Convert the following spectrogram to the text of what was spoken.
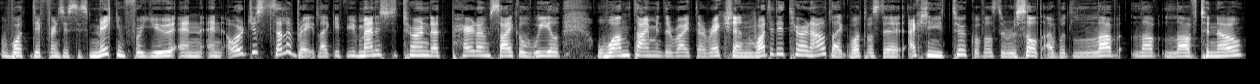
what difference is this making for you? And and or just celebrate. Like if you managed to turn that paradigm cycle wheel one time in the right direction what did it turn out like? What was the action you took? What was the result? I would love love love to know.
